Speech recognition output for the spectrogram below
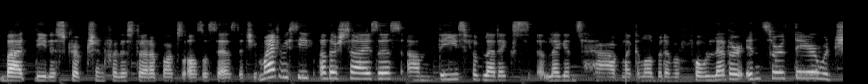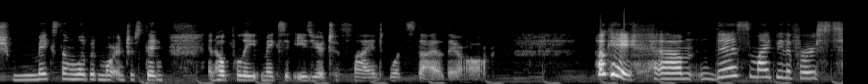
but the description for the startup box also says that you might receive other sizes. Um, these Fabletics leggings have like a little bit of a faux leather insert there, which makes them a little bit more interesting and hopefully makes it easier to find what style there are. Okay, um, this might be the first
